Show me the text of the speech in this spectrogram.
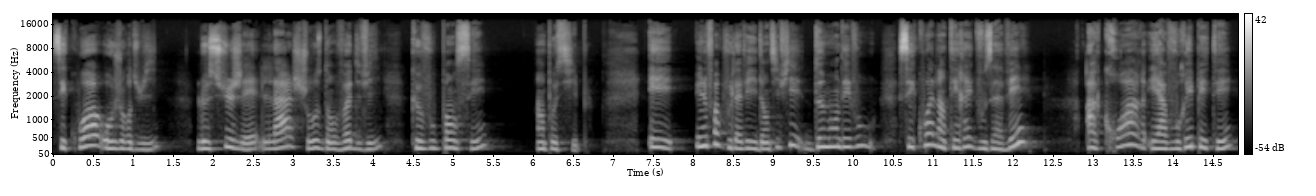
C'est quoi aujourd'hui le sujet, la chose dans votre vie que vous pensez impossible. Et une fois que vous l'avez identifié, demandez-vous, c'est quoi l'intérêt que vous avez à croire et à vous répéter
